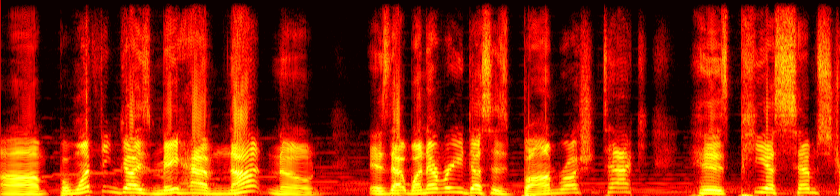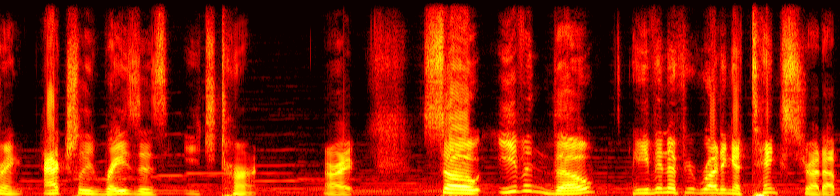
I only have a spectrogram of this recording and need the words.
Um, but one thing you guys may have not known is that whenever he does his bomb rush attack, his PSM strength actually raises each turn. Alright, so even though, even if you're running a tank strat up,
